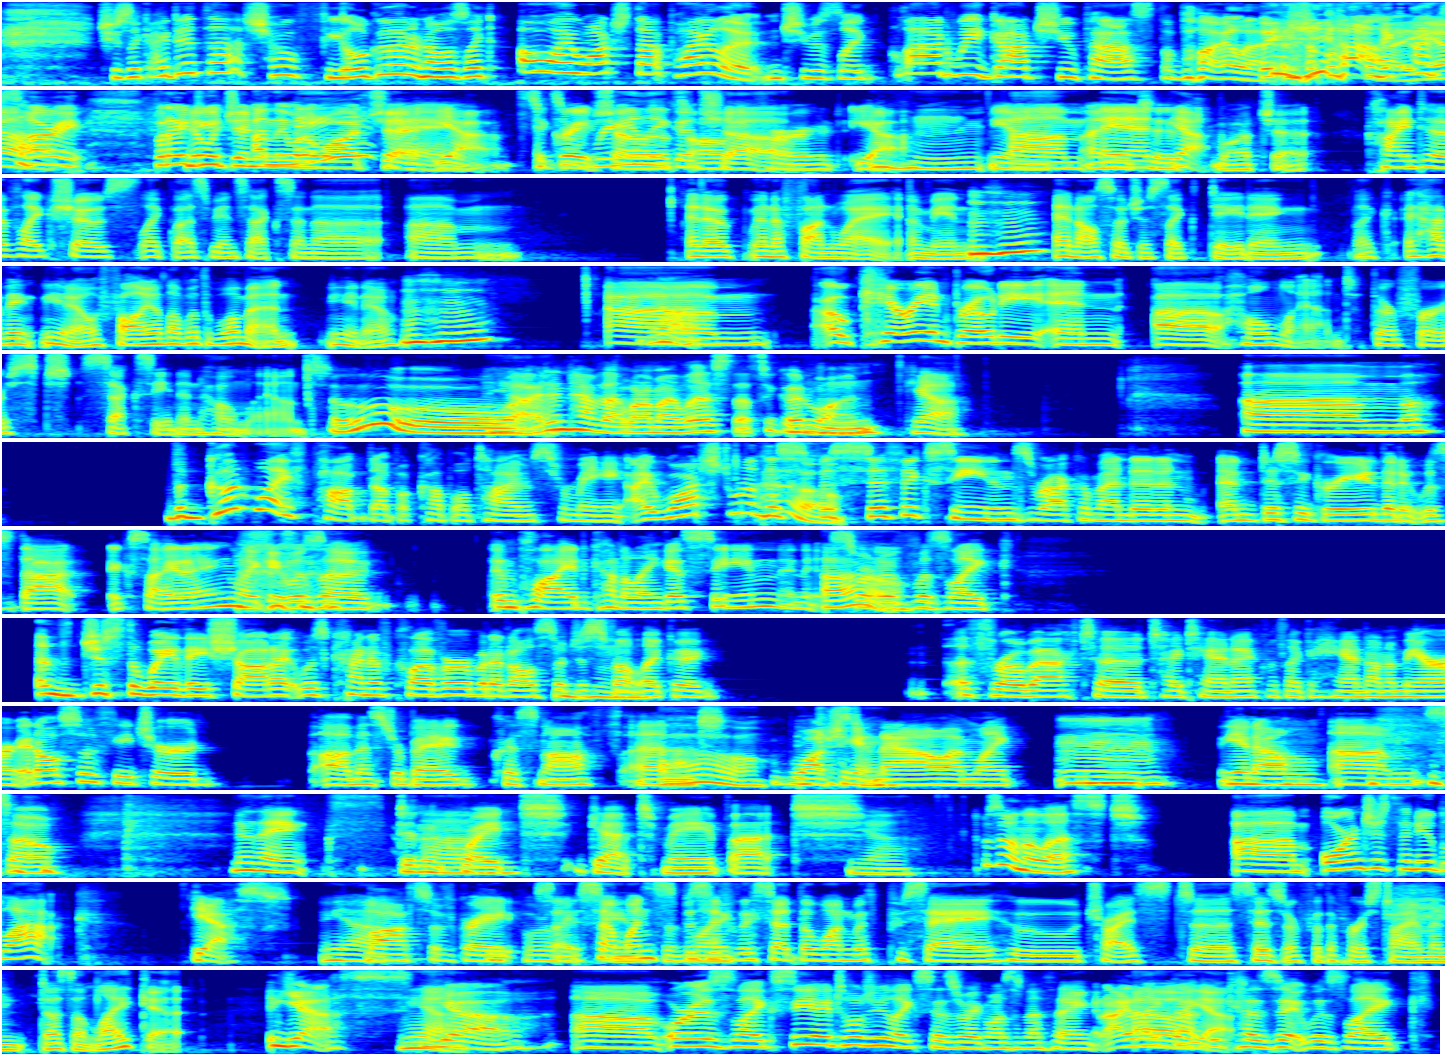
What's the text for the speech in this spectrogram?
she's like, I did that show Feel Good, and I was like, Oh, I watched that pilot, and she was like, Glad we got you past the pilot. And Yeah, like, I'm yeah. sorry, but I No, do genuinely want to watch it. Yeah, it's a It's a great show. really That's good all I've show. heard. Yeah, Mhm. yeah. Um, I need and to yeah, watch it. kind of like shows like lesbian sex in a um in a in a fun way. I mean, Mm-hmm. and also just like dating, like having you know falling in love with a woman. You know. Mm-hmm. Um. Oh, Carrie and Brody in uh Homeland, their first sex scene in Homeland. Ooh, Yeah. I didn't have that one on my list. That's a good Mhm. one. Yeah. Um The Good Wife popped up a couple times for me. I watched one of the Oh. specific scenes recommended and and disagreed that it was that exciting. Like it was a implied cunnilingus scene and it sort Oh. of was like uh, just the way they shot it was kind of clever, but it also just Mhm. felt like a a throwback to Titanic with like a hand on a mirror. It also featured uh, Mr. Big, Chris Noth, and Oh, watching it now, I'm like, mm, you know, um, so No thanks. didn't Um, quite get me, but Yeah. it was on the list. Um. Orange is the new black. Yes, Yeah. lots of great. Really- Someone and, like- specifically said the one with Poussey who tries to scissor for the first time and doesn't like it. Yes. Yeah. Yeah. Um, or is like, see, I told you like scissoring wasn't a thing. I like Oh, that yeah. because it was like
